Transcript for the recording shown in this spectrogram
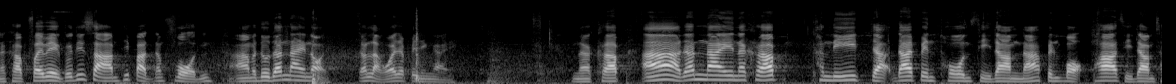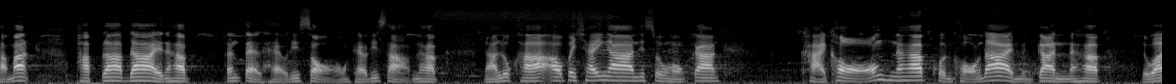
นะครับไฟเบรกตัวที่ 3 ที่ปัดน้ำฝนอ่ามาดูด้านในหน่อย ด้านหลังว่าจะเป็นยังไงนะครับอ่าด้านในนะครับคันนี้จะได้เป็นโทนสีดำนะ เป็นเบาะผ้าสีดำสามารถพับราบได้นะครับ ตั้งแต่แถวที่ 2 แถวที่ 3 นะครับนะลูกค้าเอาไปใช้งานในส่วนของการขายของนะครับขนของได้เหมือนกันนะครับ หรือว่า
